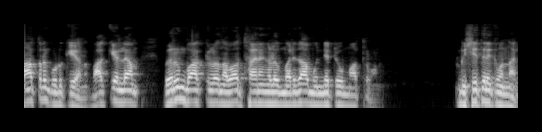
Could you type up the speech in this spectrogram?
മാത്രം കൊടുക്കുകയാണ്. ബാക്കിയെല്ലാം വെറും വാക്കുള്ള നവോത്ഥാനങ്ങളും വനിതാ മുന്നേറ്റവും മാത്രമാണ്. വിഷയത്തിലേക്ക് വന്നാൽ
